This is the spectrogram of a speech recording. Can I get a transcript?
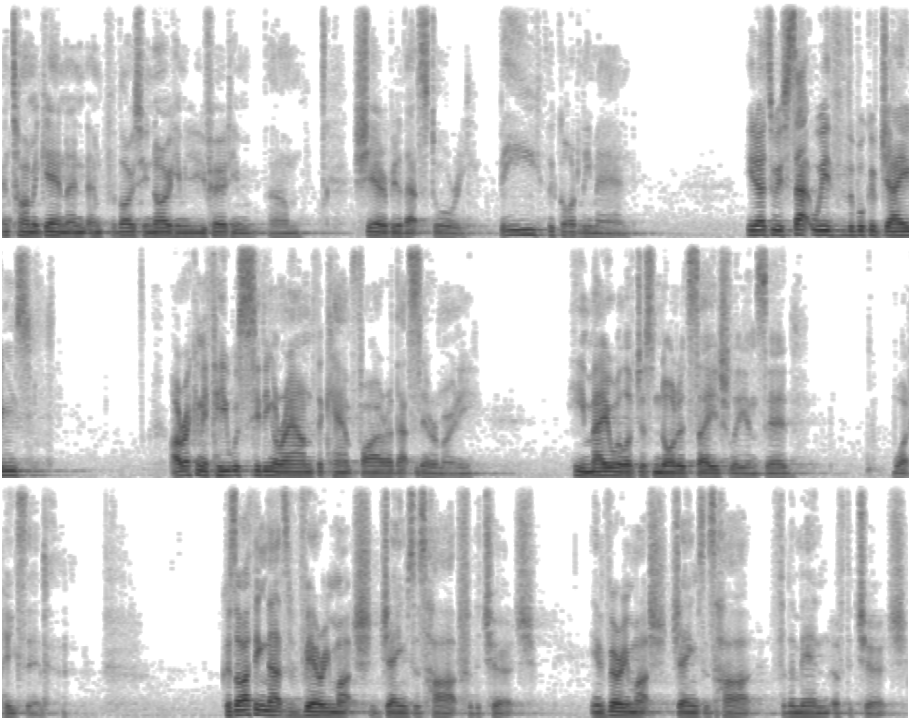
and time again. And, and for those who know him, you've heard him um, share a bit of that story. Be the godly man. You know, as we've sat with the book of James, I reckon if he was sitting around the campfire at that ceremony, he may well have just nodded sagely and said what he said. Because I think that's very much James's heart for the church, and very much James's heart for the men of the church.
